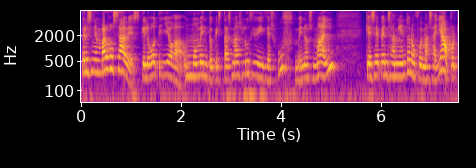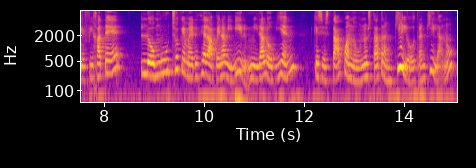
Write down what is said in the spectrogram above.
Pero sin embargo sabes que luego te llega un momento que estás más lúcido y dices, uff, menos mal, que ese pensamiento no fue más allá, porque fíjate lo mucho que merece la pena vivir, mira lo bien que se está cuando uno está tranquilo o tranquila, ¿no?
